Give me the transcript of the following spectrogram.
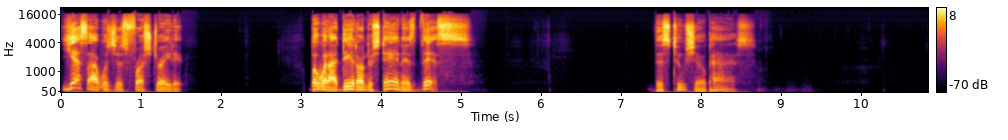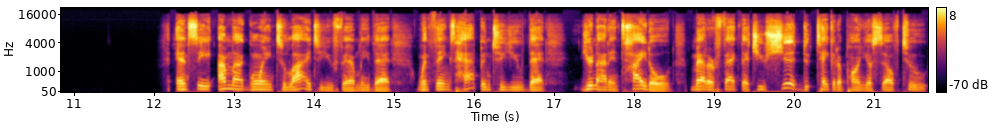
Yes, I was just frustrated. But what I did understand is this this too shall pass. And see, I'm not going to lie to you, family, that when things happen to you, that you're not entitled. Matter of fact, that you should take it upon yourself to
